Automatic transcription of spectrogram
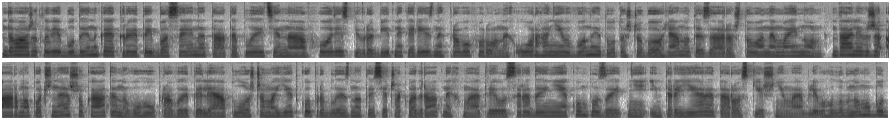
два житлові будинки, критий басейн та теплиці. На вході співробітники різних правоохоронних органів. Вони тут, щоб оглянути заарештоване майно. Далі вже арма почне шукати нового управителя. Площа маєтку приблизно тисяча квадратних метрів. У середині композитні інтер'єри та розкішні меблі. В головному будинку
